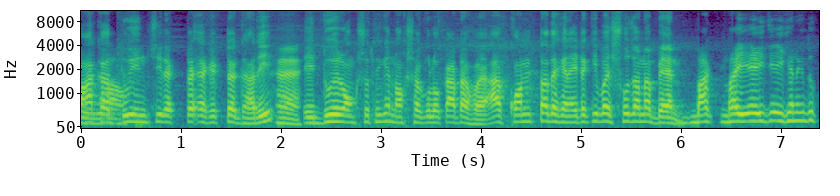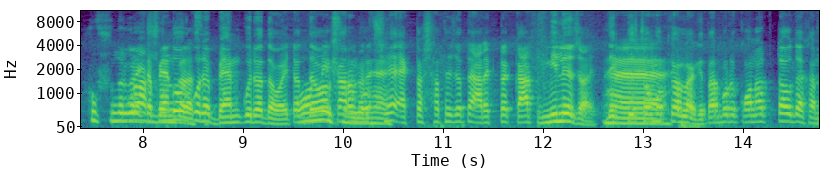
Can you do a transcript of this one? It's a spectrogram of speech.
পাকা দুই ইঞ্চির একটা এক একটা ঘাড়ি হ্যাঁ। এই দুইয়ের অংশ থেকে নকশাগুলো কাটা হয়। আর কনটা দেখেন এটা কি ভাই সোজা না ব্যান? ভাই এই যে এখানে কিন্তু খুব সুন্দর করে একটা ব্যান্ড করা ব্যান করে দেওয়া। এটা দেওয়ার কারণ হচ্ছে হ্যাঁ। একটার সাথে যাতে আরেকটা কাট মিলে যায়। দেখতে হ্যাঁ। চমৎকার লাগে। তারপরে কনারটাও দেখান।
